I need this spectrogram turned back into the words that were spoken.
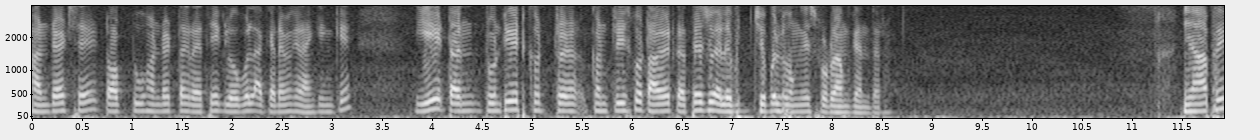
हंड्रेड से टॉप टू हंड्रेड तक रहती है ग्लोबल एकेडमिक रैंकिंग के, ये ट्वेंटी एट कंट्रीज़ को टारगेट करते हैं जो एलिजिबल होंगे इस प्रोग्राम के अंदर। यहाँ पे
